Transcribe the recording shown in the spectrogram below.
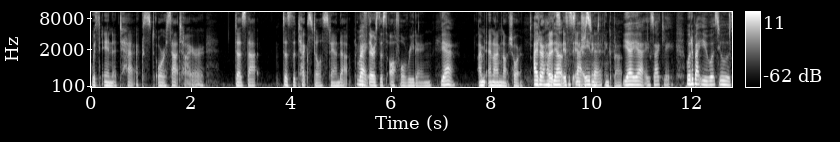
within a text or a satire, does that does the text still stand up? Right. If there's this awful reading, Yeah. I'm and I'm not sure. I don't have But the it's, answer it's interesting either. to think about. Yeah, yeah, exactly. What about you? What's yours?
